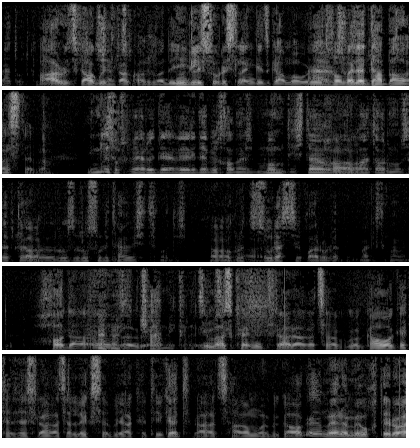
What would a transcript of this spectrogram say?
რატო თქვი? არ ვიცი გაგვიტრა კონ მოდი ინგლისური სლენგიც გამოვურიოთ ხოლმე და დაბალანსდება. ინგლისურს ვერ ვერიდები ხოლმე მომდის და ვატორმუზებ და რუსული თავისით მოდის. მოკლედ ზურას სიყვარულები მაგის თქმა უნდა. ხო და იმას ქენით რა რაღაცა გავაკეთეთ ეს რაღაცა ლექსები აქეთ იქეთ რაღაც საღამოები გავაკეთე მე მე მივხვდი რომ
